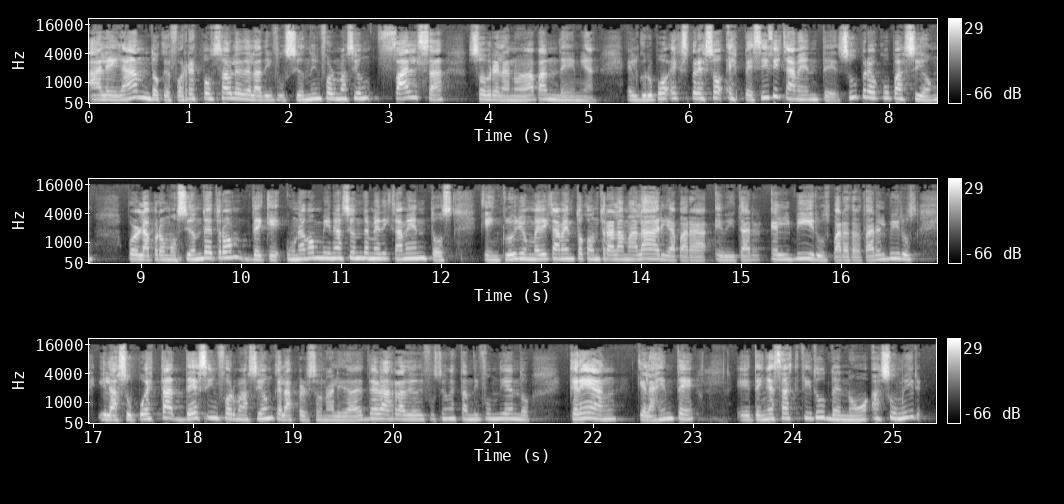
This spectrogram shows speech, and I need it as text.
alegando que fue responsable de la difusión de información falsa sobre la nueva pandemia. El grupo expresó específicamente su preocupación por la promoción de Trump de que una combinación de medicamentos, que incluye un medicamento contra la malaria para evitar el virus, para tratar el virus, y la supuesta desinformación que las personalidades de la radiodifusión están difundiendo, crean que la gente eh, tenga esa actitud de no asumir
